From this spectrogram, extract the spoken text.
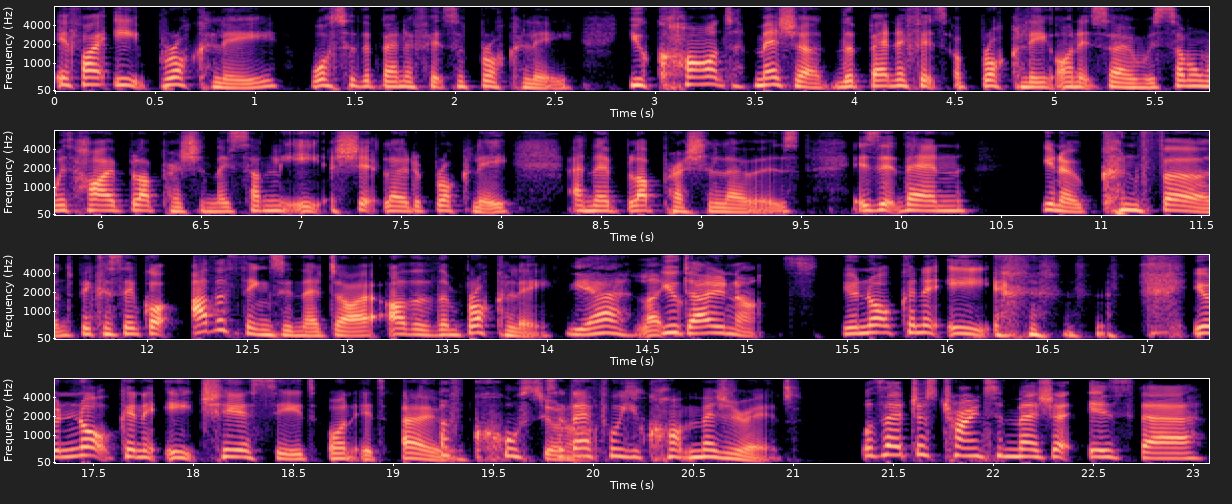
if I eat broccoli, what are the benefits of broccoli? You can't measure the benefits of broccoli on its own with someone with high blood pressure and they suddenly eat a shitload of broccoli and their blood pressure lowers. Is it then, you know, confirmed because they've got other things in their diet other than broccoli? Yeah, like You- donuts. You're not going to eat, you're not going to eat chia seeds on its own. Of course you're so not. therefore you can't measure it. Well, they're just trying to measure is there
